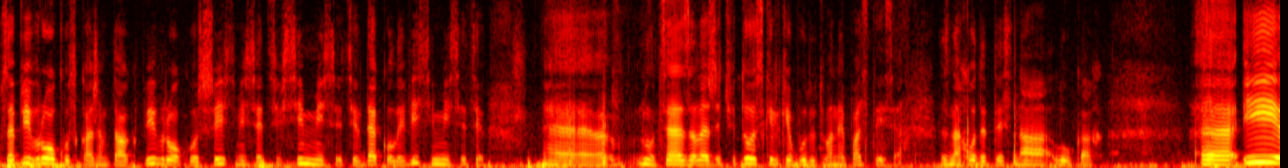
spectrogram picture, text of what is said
за півроку, скажімо так, півроку, 6 місяців, 7 місяців, деколи 8 місяців. Е, ну, це залежить від того, скільки будуть вони пастися, знаходитись на луках. Е, і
